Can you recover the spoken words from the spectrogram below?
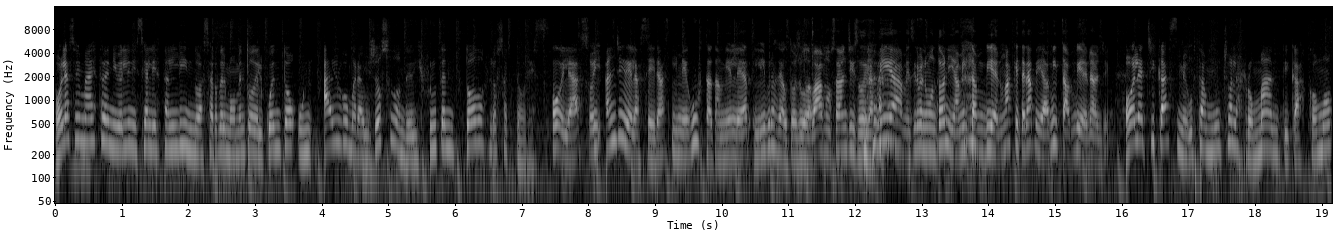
Hola, soy maestra de nivel inicial y es tan lindo hacer del momento del cuento un algo maravilloso donde disfruten todos los actores. Hola, soy Angie de las Heras y me gusta también leer libros de autoayuda. Vamos, Angie, soy de las mías, me sirven un montón y a mí también. Más que terapia, a mí también, Angie. Hola chicas, me gustan mucho las románticas como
